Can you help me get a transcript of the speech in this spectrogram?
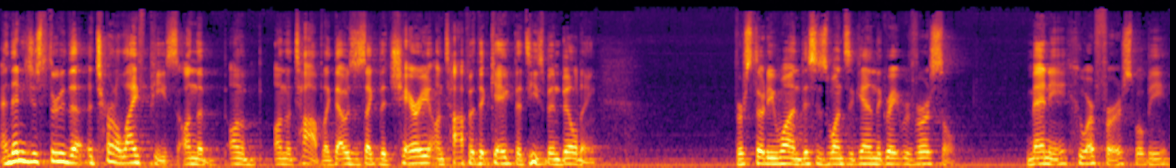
And then he just threw the eternal life piece on the, on, on the top. Like that was just like the cherry on top of the cake that he's been building. Verse 31 this is once again the great reversal. Many who are first will be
